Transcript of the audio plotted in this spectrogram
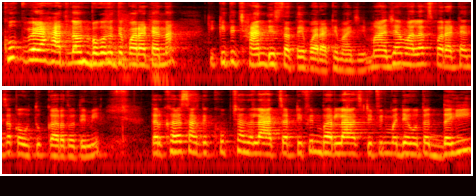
खूप वेळ हात लावून बघत होते पराठ्यांना की किती छान दिसतात ते पराठे माझे. माझ्या मलाच पराठ्यांचं कौतुक करत होते मी. तर खरं सांगते खूप छान झालं. आजचा टिफिन भरला. आज टिफिनमध्ये होतं दही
